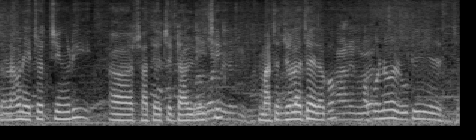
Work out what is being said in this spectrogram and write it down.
তারপর এখন এঁচোর চিংড়ি আর সাথে হচ্ছে ডাল নিয়েছি। মাছের ঝোল আছে দেখো। নামে রুটি নিয়ে এসছে।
